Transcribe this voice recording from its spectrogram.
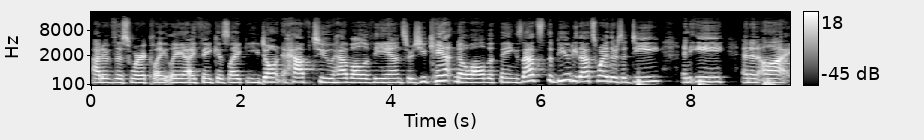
out of this work lately, I think is like you don't have to have all of the answers. You can't know all the things. That's the beauty. That's why there's a D, an E, and an I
